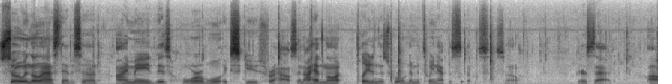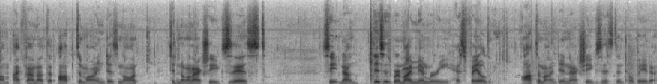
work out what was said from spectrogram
So, in the last episode, I made this horrible excuse for a house, and I have not played in this world in between episodes, so there's that. Um, I found out that OptiFine does not, did not actually exist. See, now this is where my memory has failed me. OptiFine didn't actually exist until beta.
